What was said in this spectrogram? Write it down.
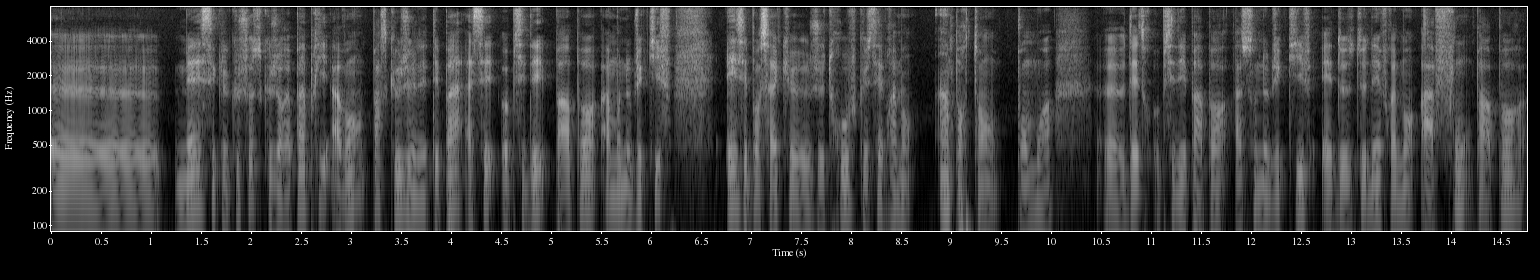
euh, mais c'est quelque chose que j'aurais pas pris avant parce que je n'étais pas assez obsédé par rapport à mon objectif. Et c'est pour ça que je trouve que c'est vraiment important pour moi d'être obsédé par rapport à son objectif et de se donner vraiment à fond par rapport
